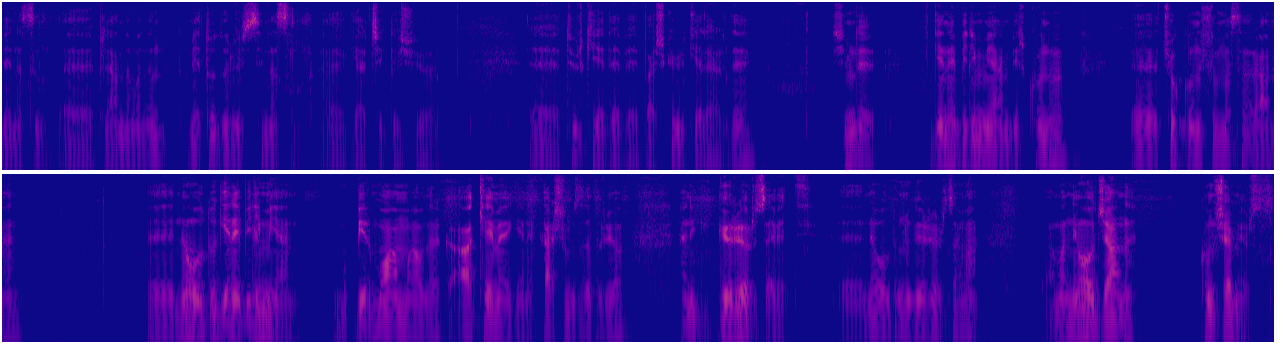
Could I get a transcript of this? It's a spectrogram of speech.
ve nasıl e, planlamanın metodolojisi nasıl e, gerçekleşiyor e, Türkiye'de ve başka ülkelerde. Şimdi gene bilinmeyen bir konu e, çok konuşulmasına rağmen e, ne oldu gene bilinmeyen bir muamma olarak AKM gene karşımızda duruyor. Hani görüyoruz evet e, ne olduğunu görüyoruz ama ama ne olacağını konuşamıyoruz.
